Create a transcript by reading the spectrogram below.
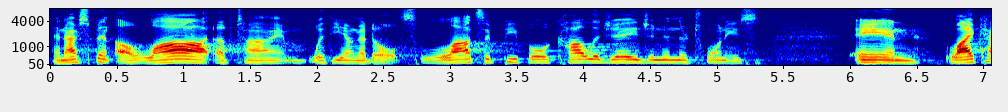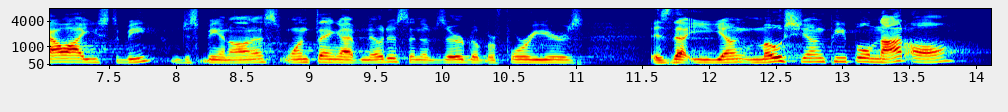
and I've spent a lot of time with young adults. Lots of people, college age and in their 20s. And like how I used to be, I'm just being honest, one thing I've noticed and observed over four years is that young, most young people, not all,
